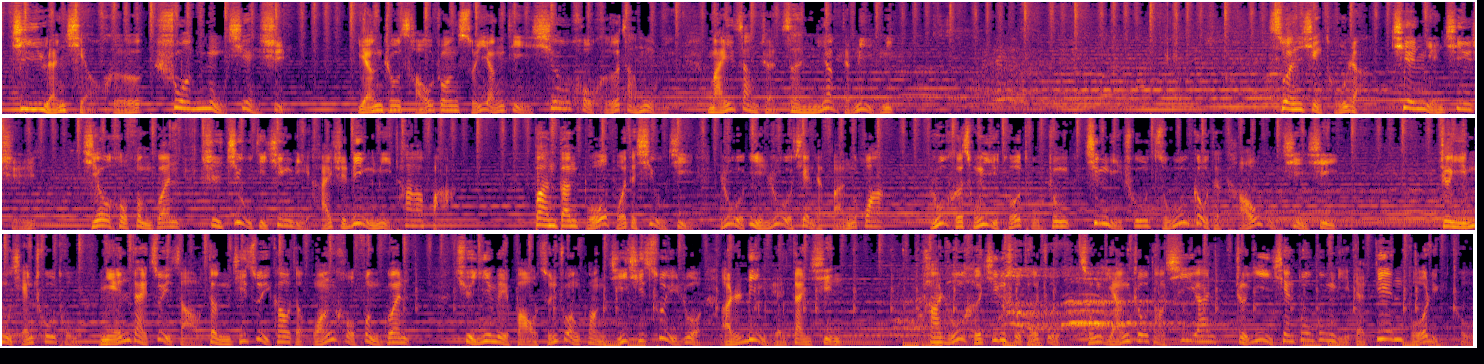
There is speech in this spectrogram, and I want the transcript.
机缘巧合，双目现世，扬州曹庄隋炀帝萧后合葬墓里埋葬着怎样的秘密？酸性土壤，千年侵蚀，萧后凤冠是就地清理还是另觅他法？斑斑驳驳的锈迹，若隐若现的繁花。如何从一坨土中清理出足够的考古信息？这一目前出土年代最早、等级最高的皇后凤冠，却因为保存状况极其脆弱而令人担心。它如何经受得住从扬州到西安这一千多公里的颠簸旅途？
